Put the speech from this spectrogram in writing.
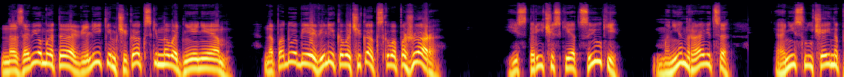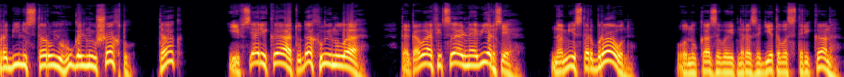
Назовем это Великим Чикагским наводнением, наподобие Великого Чикагского пожара. Исторические отсылки? Мне нравится. Они случайно пробили старую угольную шахту, так? И вся река туда хлынула. Такова официальная версия. Но мистер Браун, он указывает на разодетого старикана,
